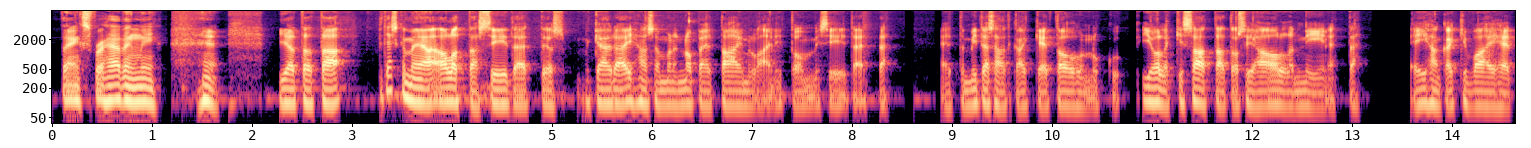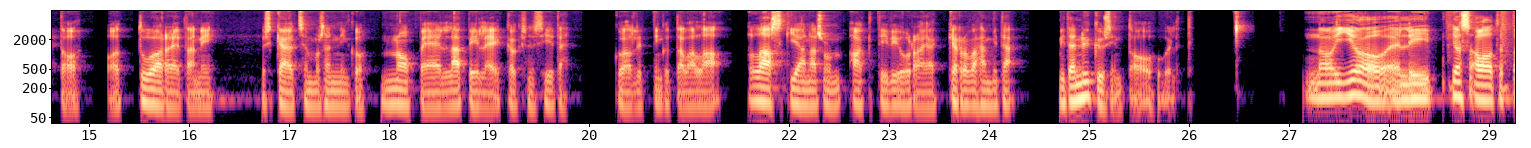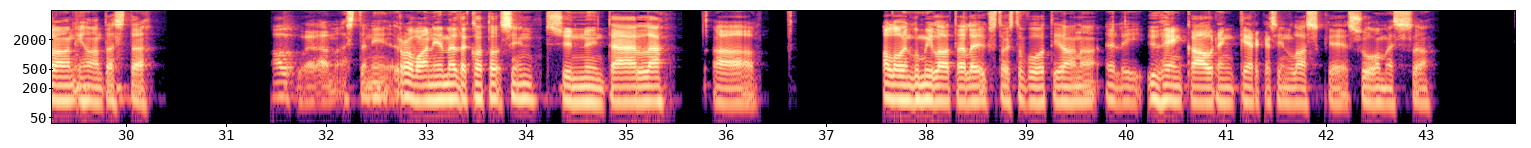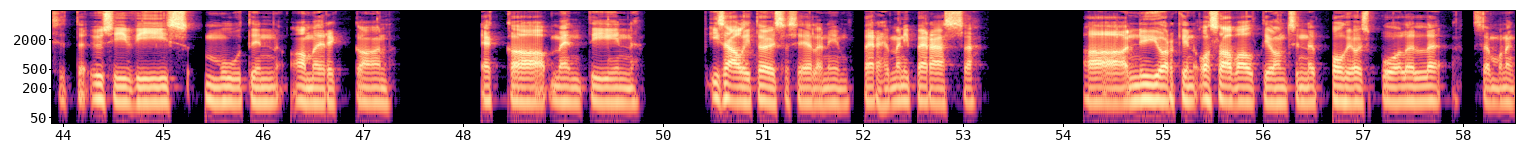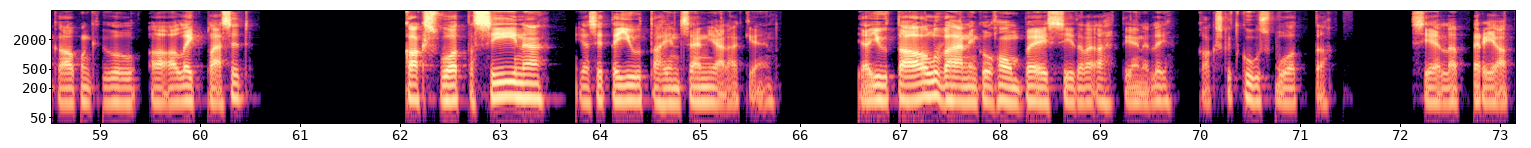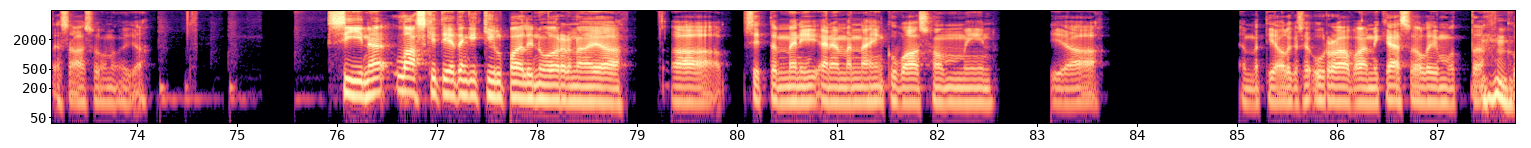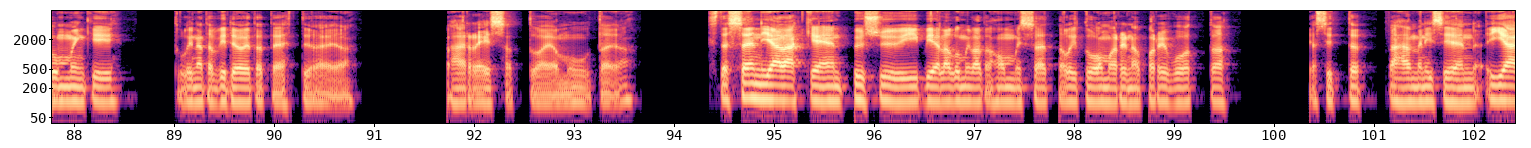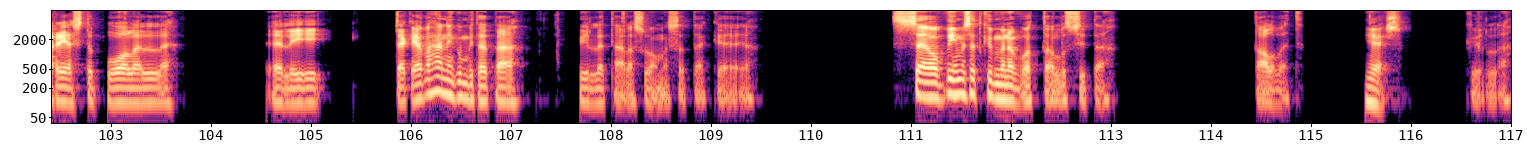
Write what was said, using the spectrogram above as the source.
Thanks for having me. ja tota, pitäisikö meidän aloittaa siitä, että jos me käydään ihan semmoinen nopea timeline Tommi siitä, että, että mitä sä oot kaikkea touhunnut, kun jollekin saattaa tosiaan olla niin, että ei ihan kaikki vaiheet ole, ole tuoreita, niin jos käyt semmoisen niin nopean läpileikkauksen siitä, kun olit niin tavallaan laskijana sun aktiiviura ja kerro vähän, mitä, mitä nykyisin touhuilet. No joo, eli jos aloitetaan ihan tästä alkuelämästä, niin Rovaniemeltä kotoisin, synnyin täällä. Uh, aloin lumilaataille 11-vuotiaana, eli yhden kauden kerkäsin laskea Suomessa. Sitten 95 muutin Amerikkaan. Eka mentiin, isä oli töissä siellä, niin perhe meni perässä – uh, New Yorkin osavaltion sinne pohjoispuolelle, semmoinen kaupunki kuin uh, Lake Placid. Kaksi vuotta siinä ja sitten Utahin sen jälkeen. Ja Utah on ollut vähän niin kuin home base siitä lähtien, eli 26 vuotta siellä periaatteessa asunut ja siinä laski tietenkin kilpaili nuorena ja uh, sitten meni enemmän näihin kuvaushommiin ja en mä tiedä oliko se uraa vai mikä se oli, mutta kumminkin tuli näitä videoita tehtyä ja vähän reissattua ja muuta. Ja sitten sen jälkeen pysyi vielä Lumilata hommissa, että oli tuomarina pari vuotta ja sitten vähän meni siihen järjestöpuolelle. Eli tekee vähän niin kuin mitä tämä Ville täällä Suomessa tekee. Ja se on viimeiset kymmenen vuotta ollut sitä talvet. Yes. Kyllä.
